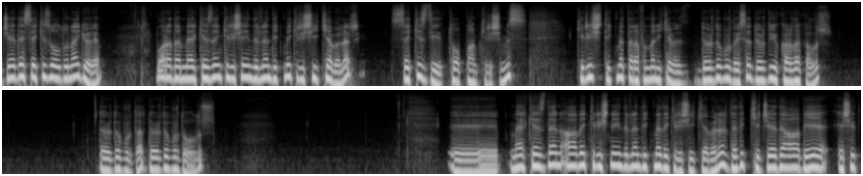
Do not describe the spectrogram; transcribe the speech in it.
C'de 8 olduğuna göre bu arada merkezden kirişe indirilen dikme kirişi ikiye böler. 8'di toplam kirişimiz. Kiriş dikme tarafından ikiye böler. 4'ü buradaysa 4'ü yukarıda kalır. 4'ü burada. 4'ü burada olur. Ee, merkezden AB kirişine indirilen dikme de kirişi ikiye böler. Dedik ki CD AB'ye eşit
